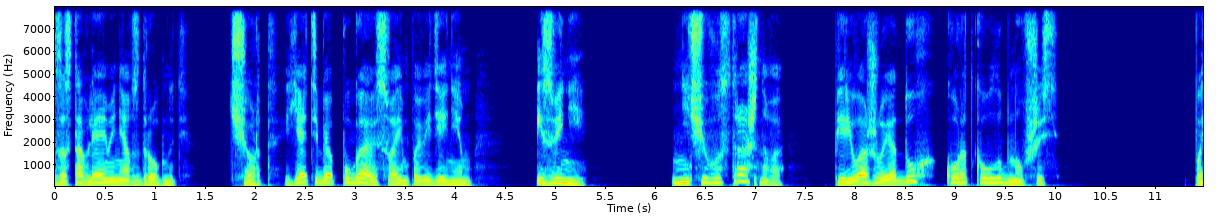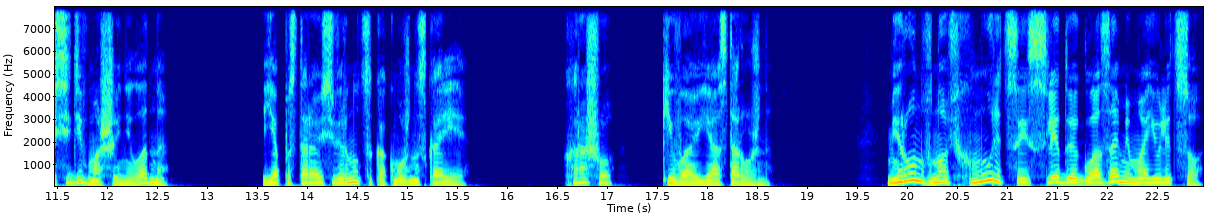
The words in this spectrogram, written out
заставляя меня вздрогнуть. «Чёрт, я тебя пугаю своим поведением. Извини». «Ничего страшного», — перевожу я дух, коротко улыбнувшись. «Посиди в машине, ладно? Я постараюсь вернуться как можно скорее». «Хорошо», — киваю я осторожно. Мирон вновь хмурится, исследуя глазами мое лицо.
